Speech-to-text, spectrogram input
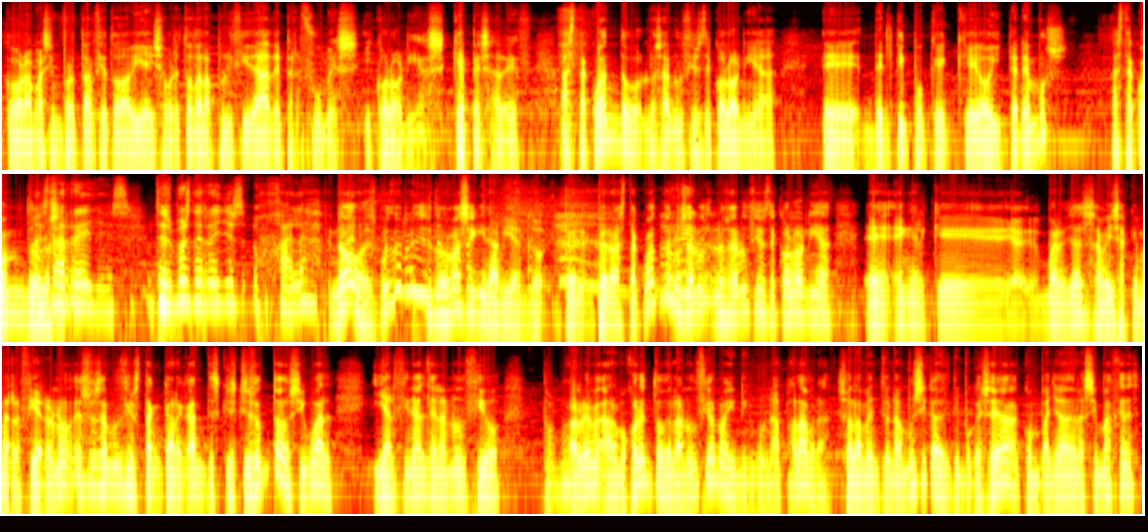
cobra más importancia todavía y sobre todo la publicidad de perfumes y colonias. Qué pesadez. ¿Hasta cuándo los anuncios de colonia eh, del tipo que, que hoy tenemos? ¿Hasta cuándo los Hasta Reyes. Después de Reyes, ojalá. no, después de Reyes los va a seguir habiendo. Pero, pero ¿hasta cuándo los, anu- los anuncios de Colonia eh, en el que... eh, bueno, ya sabéis a qué me refiero, ¿no? Esos anuncios tan cargantes que es que son todos igual. Y al final del anuncio, pues probablemente, a lo mejor en todo el anuncio no hay ninguna palabra. Solamente una música del tipo que sea, acompañada de unas imágenes.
